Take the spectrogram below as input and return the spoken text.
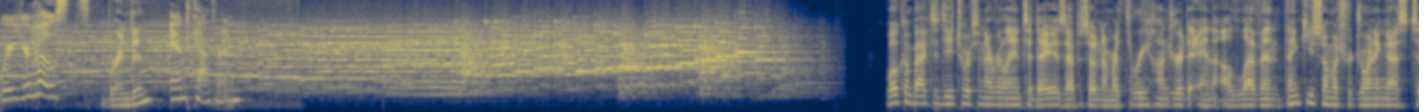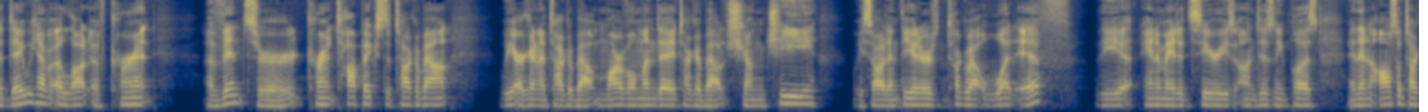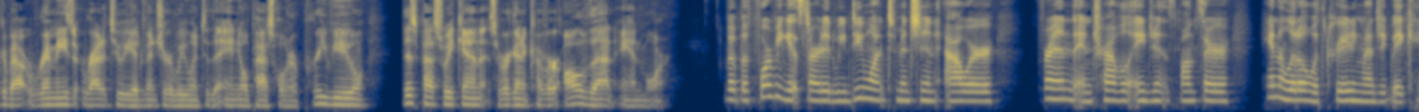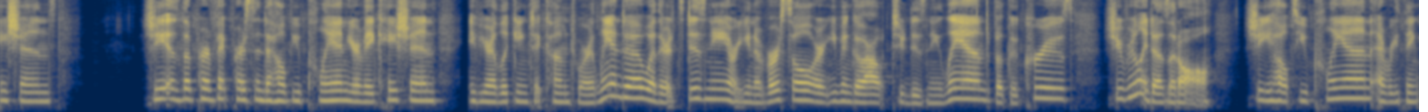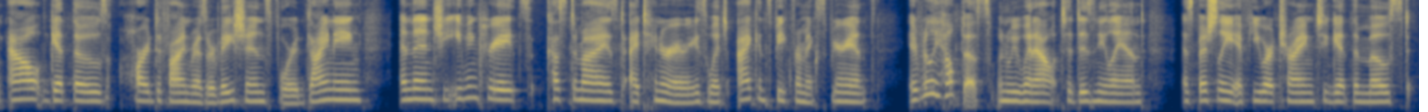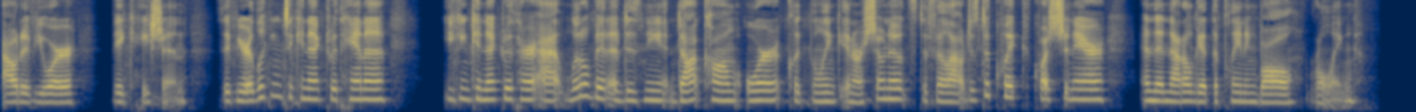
We're your hosts, Brendan and Catherine. Welcome back to Detour to Neverland. Today is episode number 311. Thank you so much for joining us. Today we have a lot of current events or current topics to talk about. We are going to talk about Marvel Monday, talk about Shang-Chi. We saw it in theaters. Talk about What If, the animated series on Disney Plus, and then also talk about Remy's Ratatouille Adventure. We went to the annual pass holder preview this past weekend, so we're going to cover all of that and more. But before we get started, we do want to mention our friend and travel agent sponsor, Hannah Little with Creating Magic Vacations. She is the perfect person to help you plan your vacation if you're looking to come to Orlando, whether it's Disney or Universal, or even go out to Disneyland, book a cruise. She really does it all. She helps you plan everything out, get those hard to find reservations for dining, and then she even creates customized itineraries, which I can speak from experience. It really helped us when we went out to Disneyland especially if you are trying to get the most out of your vacation. So if you're looking to connect with Hannah, you can connect with her at littlebitofdisney.com or click the link in our show notes to fill out just a quick questionnaire, and then that'll get the planning ball rolling.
